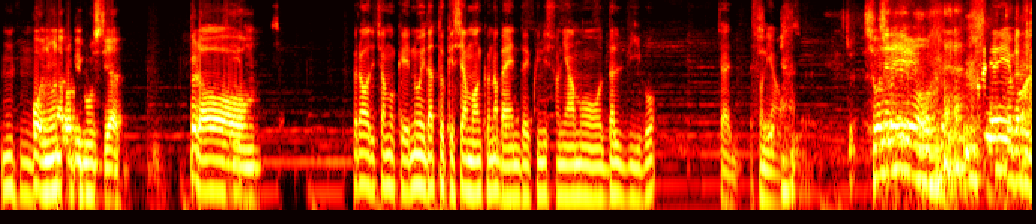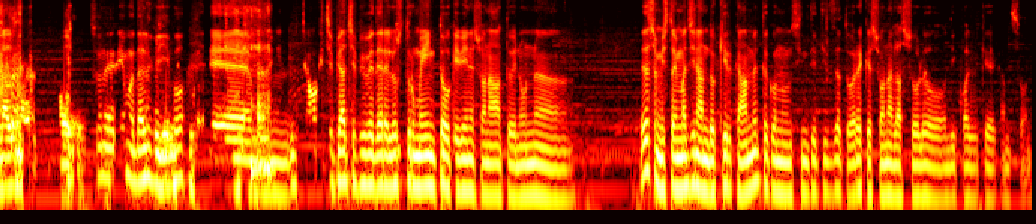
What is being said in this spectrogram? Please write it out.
Mhm. Poi ognuno ha i propri gusti, eh. Però... Però diciamo che noi, dato che siamo anche una band, quindi suoniamo dal vivo, cioè suoniamo. Suoneremo. Suoneremo. Alto. suoneremo dal vivo. ehm, diciamo che ci piace più vedere lo strumento che viene suonato e non. Adesso mi sto immaginando Kirk Hammett con un sintetizzatore che suona la solo di qualche canzone.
